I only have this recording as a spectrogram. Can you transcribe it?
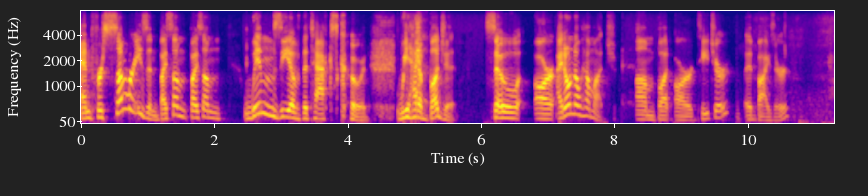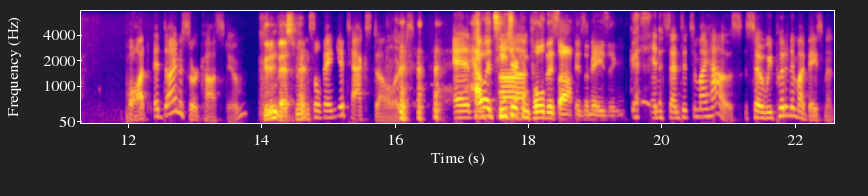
And for some reason, by some by some whimsy of the tax code, we had a budget. So our I don't know how much, um, but our teacher advisor bought a dinosaur costume, Good investment. Pennsylvania tax dollars, and How a teacher uh, can pull this off is amazing. and sent it to my house. So we put it in my basement.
